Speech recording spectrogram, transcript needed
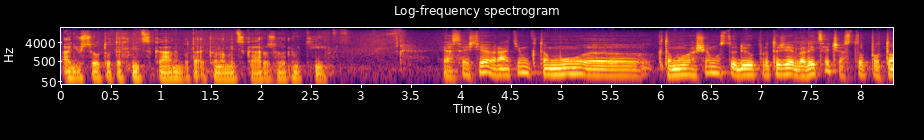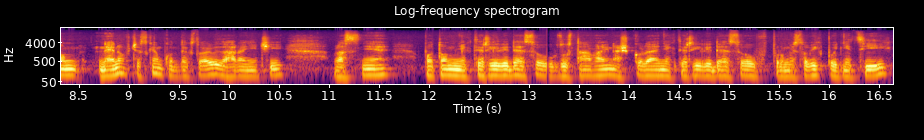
ať už jsou to technická nebo ta ekonomická rozhodnutí. Já se ještě vrátím k tomu, eh, k tomu vašemu studiu, protože velice často potom, nejen v českém kontextu, ale i v zahraničí, vlastně potom někteří lidé jsou, zůstávají na škole, někteří lidé jsou v průmyslových podnicích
